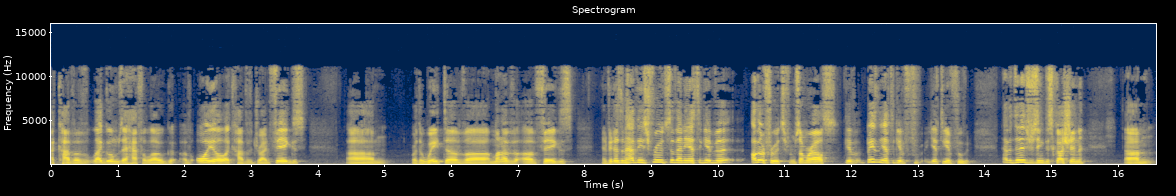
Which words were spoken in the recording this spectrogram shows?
a kav of legumes, a half a log of oil, a kav of dried figs, um, or the weight of uh, man of, of, figs. And if he doesn't have these fruits, so then he has to give uh, other fruits from somewhere else. Give basically you have to give you have to give food. Now, it's an interesting discussion um,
